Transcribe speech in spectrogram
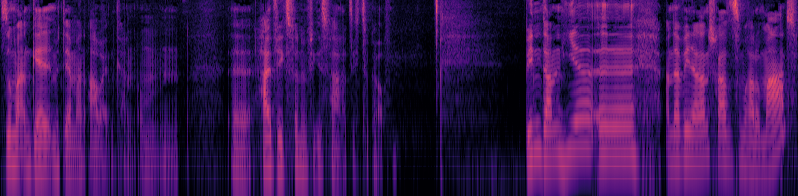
Summe an Geld, mit der man arbeiten kann, um ein äh, halbwegs vernünftiges Fahrrad sich zu kaufen. Bin dann hier äh, an der Wiener Landstraße zum Radomat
